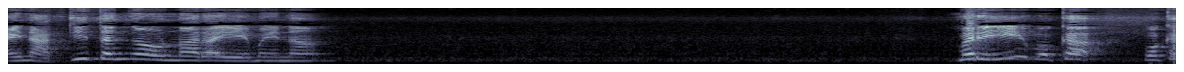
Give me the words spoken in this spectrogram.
ఆయన అతీతంగా ఉన్నారా ఏమైనా? మరి ఒక ఒక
